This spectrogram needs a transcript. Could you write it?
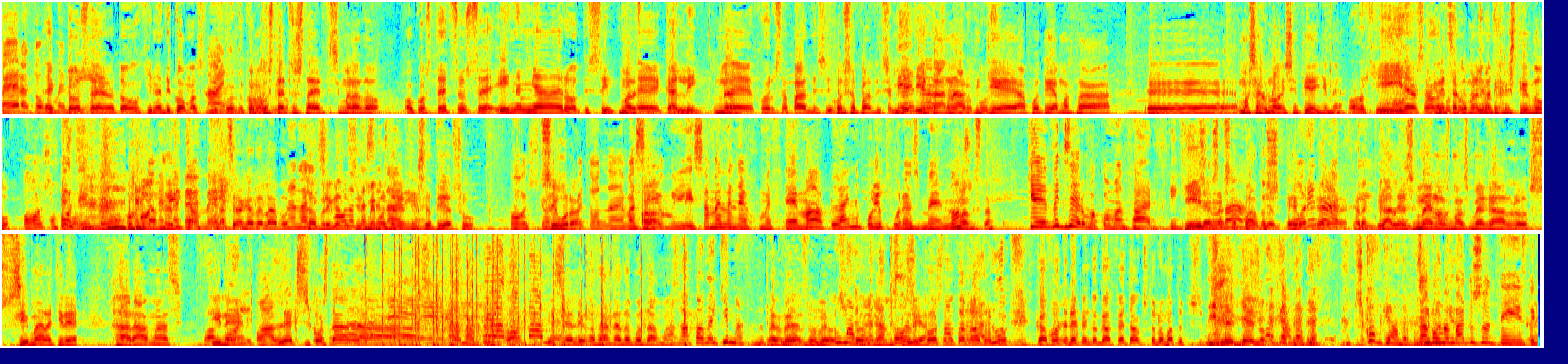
αέρα, το έχουμε Εκτός δει. αέρα, το όχι, είναι δικό μας είναι λοιπόν. δικό Ο μας Κωστέτσος θα έρθει σήμερα εδώ; Ο Κωστέτσος είναι μια ερώτηση Μάλιστα. ε, καλή, Ναι. ε, χωρίς απάντηση. Χωρίς απάντηση. Γιατί Γιατί ένας ήταν άρθει άνθρωπος- και από ό,τι έμαθα ε, μας αγνόησε, τι έγινε; Όχι, είναι ένας άνθρωπος. Είναι τσακωμένος με τη Χριστιδού. Όχι, παιδί μου. Τα βρήκαμε. Κάτσε να καταλάβω. Να Τα αναλύσουμε βρήκατε όλα εσείς. τα Μήπως δεν ήρθε σενάρια. εξαιτία σου; Όχι, όχι. Σίγουρα. Με τον ε, Βασίλειο Α. μιλήσαμε, δεν έχουμε θέμα. Απλά είναι πολύ κουρασμένο. Μάλιστα. Και δεν ξέρουμε ακόμα αν θα έρθει. Και είναι Σωστά? ένας Πάντως, ε, Μπορεί να χαρα- έρθει. χαρακτήρα. Καλεσμένο μα μεγάλο σήμερα και είναι χαρά μα είναι ο απόλυτος. Αλέξη Κοστάλα. Τον οποίο αγαπάμε. Και σε λίγο θα είναι εδώ κοντά μα. Αγαπάμε, εκεί μάθαμε. Βεβαίως, πρωτοβουλία. βεβαίως. Πού μάθαμε Μεγάλη τα τόσα, ιστορία. Σηκώσαμε τον άνθρωπο, Καλούτσι, καθόταν όλα. έπαιρνε τον καφέ, το άκουσε το όνομα του. Δεν βγαίνω. Σκόθηκε ο άνθρωπος. Να Λοιπόν, πούμε κύριε- πάντως ότι στο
